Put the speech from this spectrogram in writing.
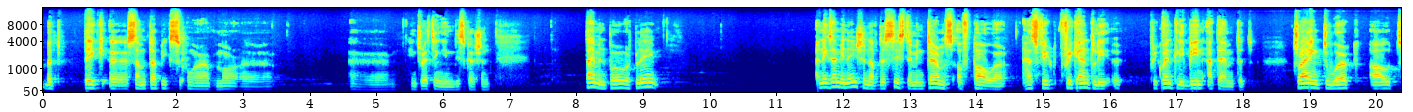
but take uh, some topics who are more uh, uh, interesting in discussion. Time and power play. An examination of the system in terms of power has frequently, uh, frequently been attempted, trying to work out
